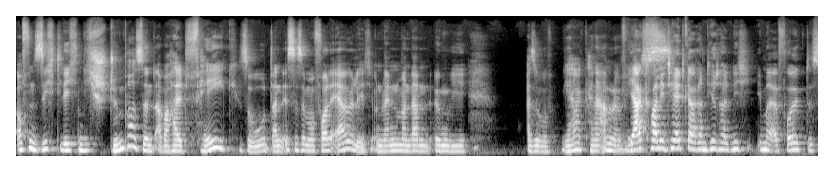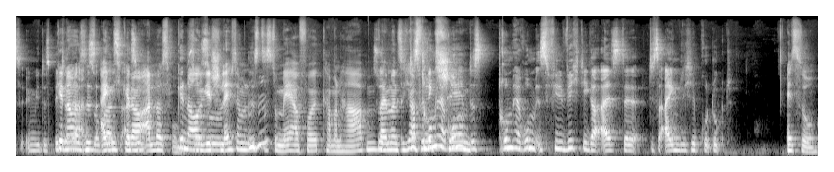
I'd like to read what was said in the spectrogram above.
offensichtlich nicht Stümper sind, aber halt fake, so, dann ist es immer voll ärgerlich. Und wenn man dann irgendwie also ja, keine Ahnung. ja, Qualität garantiert halt nicht immer Erfolg, das ist irgendwie das Bittere Genau, es ist eigentlich genau Also, andersrum. Genau, so, je so- schlechter man ist, Mhm. desto mehr Erfolg kann man haben, So, weil man sich auch für nichts schämt. das drumherum ist viel wichtiger als der, das eigentliche Produkt. Ist so.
